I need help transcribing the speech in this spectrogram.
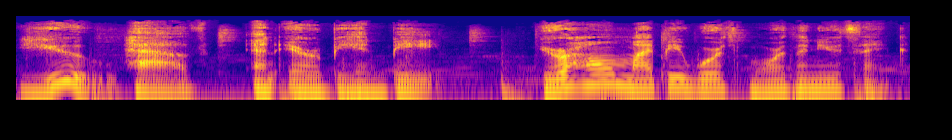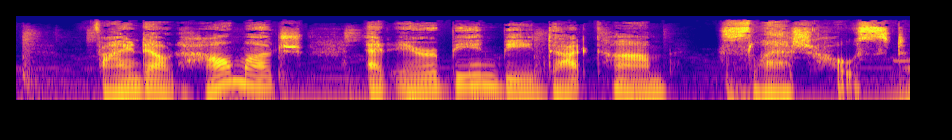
you have an Airbnb. Your home might be worth more than you think. Find out how much at airbnb.com/slash host.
